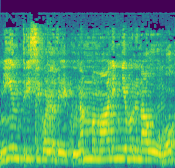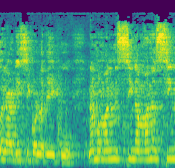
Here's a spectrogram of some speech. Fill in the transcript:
ನಿಯಂತ್ರಿಸಿಕೊಳ್ಳಬೇಕು. ನಮ್ಮ ಮಾಲಿನ್ಯವನ್ನು ನಾವು ಹೋಗಲಾಡಿಸಿಕೊಳ್ಳಬೇಕು. ನಮ್ಮ ಮನಸ್ಸಿನ ಮನಸ್ಸಿನ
